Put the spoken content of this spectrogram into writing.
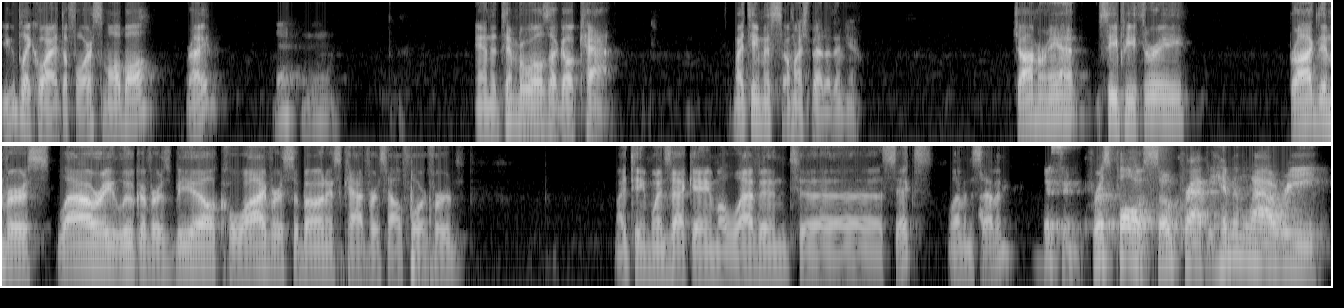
You can play Kawhi at the four, small ball, right? Yeah. yeah. And the Timberwolves, I go KAT. My team is so much better than you. Ja Morant, CP3, Brogdon versus Lowry, Luka versus Beal, Kawhi versus Sabonis, KAT versus Al Horford. My team wins that game 11 to 6, 11 to 7. Listen, Chris Paul is so crappy. Him and Lowry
